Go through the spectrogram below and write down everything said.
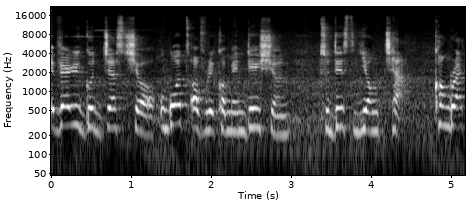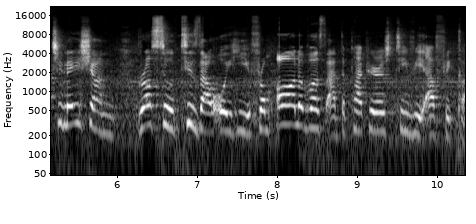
a very good gesture, word of recommendation to this young chap. Congratulations, Russel Tiza Orhii, from all of us at the Papyrus TV Africa.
